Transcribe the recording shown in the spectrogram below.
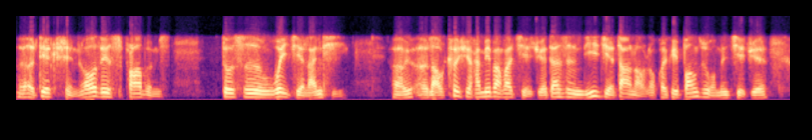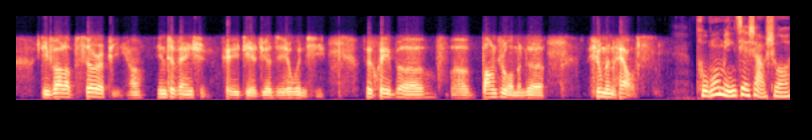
addiction，all these problems 都是未解难题。呃呃，老科学还没办法解决，但是理解大脑的话，可以帮助我们解决 develop therapy 啊，intervention 可以解决这些问题，这会呃呃帮助我们的。 Human health。普慕明介绍说，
